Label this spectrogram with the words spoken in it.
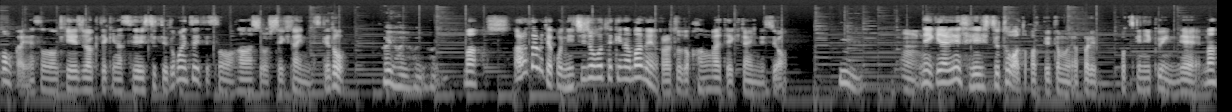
今回ね、その形状学的な性質っていうところについてその話をしていきたいんですけど、はいはいはいはい。まあ、改めてこう日常的な場面からちょっと考えていきたいんですよ。うん。うん。ね、いきなりね、性質とはとかって言ってもやっぱりとっつきにくいんで、まあ、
